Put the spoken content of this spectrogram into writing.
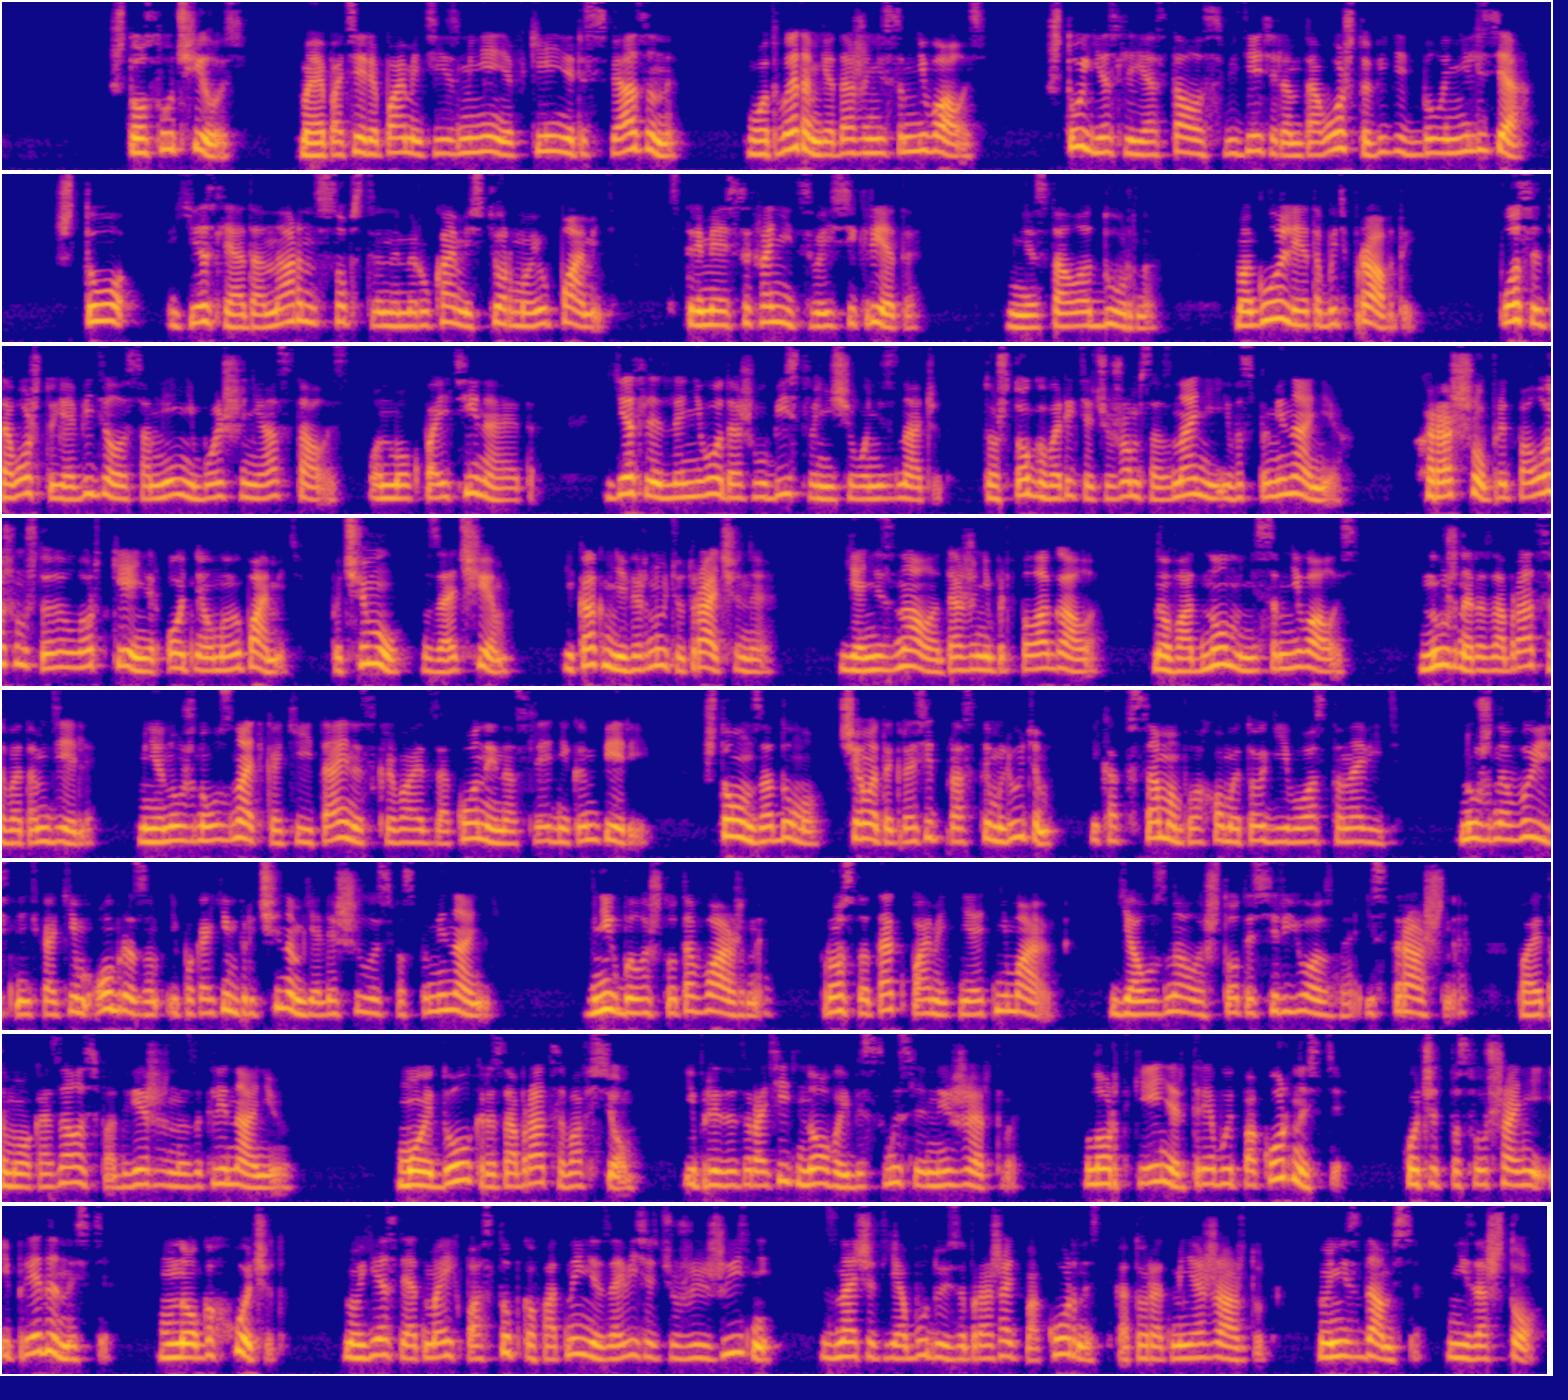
Что случилось? Моя потеря памяти и изменения в Кейнере связаны? Вот в этом я даже не сомневалась. Что, если я стала свидетелем того, что видеть было нельзя? Что, если Адонарн собственными руками стер мою память, стремясь сохранить свои секреты? Мне стало дурно. Могло ли это быть правдой? После того, что я видела, сомнений больше не осталось. Он мог пойти на это. Если для него даже убийство ничего не значит, то что говорить о чужом сознании и воспоминаниях? Хорошо, предположим, что это лорд Кейнер отнял мою память. Почему? Зачем? И как мне вернуть утраченное? Я не знала, даже не предполагала. Но в одном не сомневалась. Нужно разобраться в этом деле. Мне нужно узнать, какие тайны скрывает законный наследник империи. Что он задумал, чем это грозит простым людям и как в самом плохом итоге его остановить. Нужно выяснить, каким образом и по каким причинам я лишилась воспоминаний. В них было что-то важное. Просто так память не отнимают, я узнала что-то серьезное и страшное, поэтому оказалась подвержена заклинанию. Мой долг разобраться во всем и предотвратить новые бессмысленные жертвы. Лорд Кейнер требует покорности, хочет послушания и преданности, много хочет, но если от моих поступков отныне зависят чужие жизни, значит я буду изображать покорность, которую от меня жаждут, но не сдамся ни за что.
